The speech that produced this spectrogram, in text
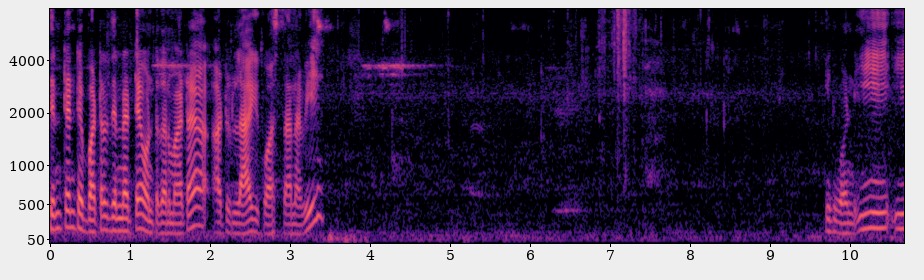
తింటంటే బటర్ తిన్నట్టే ఉంటుందన్నమాట. అటు లాగి కోస్తాను అవి. ఇదిగోండి ఈ ఈ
